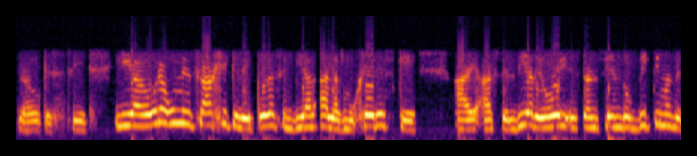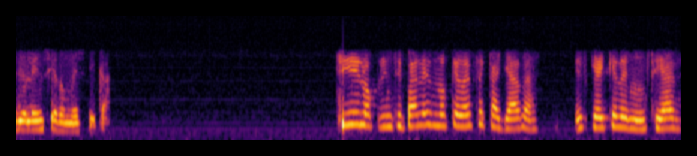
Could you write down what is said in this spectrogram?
Claro que sí. Y ahora un mensaje que le puedas enviar a las mujeres que hasta el día de hoy están siendo víctimas de violencia doméstica. Sí, lo principal es no quedarse callada, es que hay que denunciar.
